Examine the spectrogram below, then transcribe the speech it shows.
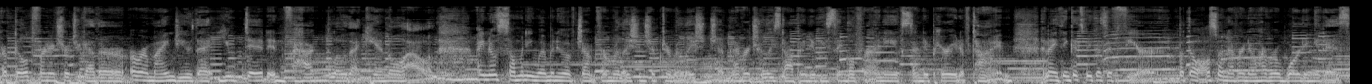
or build furniture together, or remind you that you did, in fact, blow that candle out. I know so many women who have jumped from relationship to relationship, never truly stopping to be single for any extended period of time. And I think it's because of fear, but they'll also never know how rewarding it is.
